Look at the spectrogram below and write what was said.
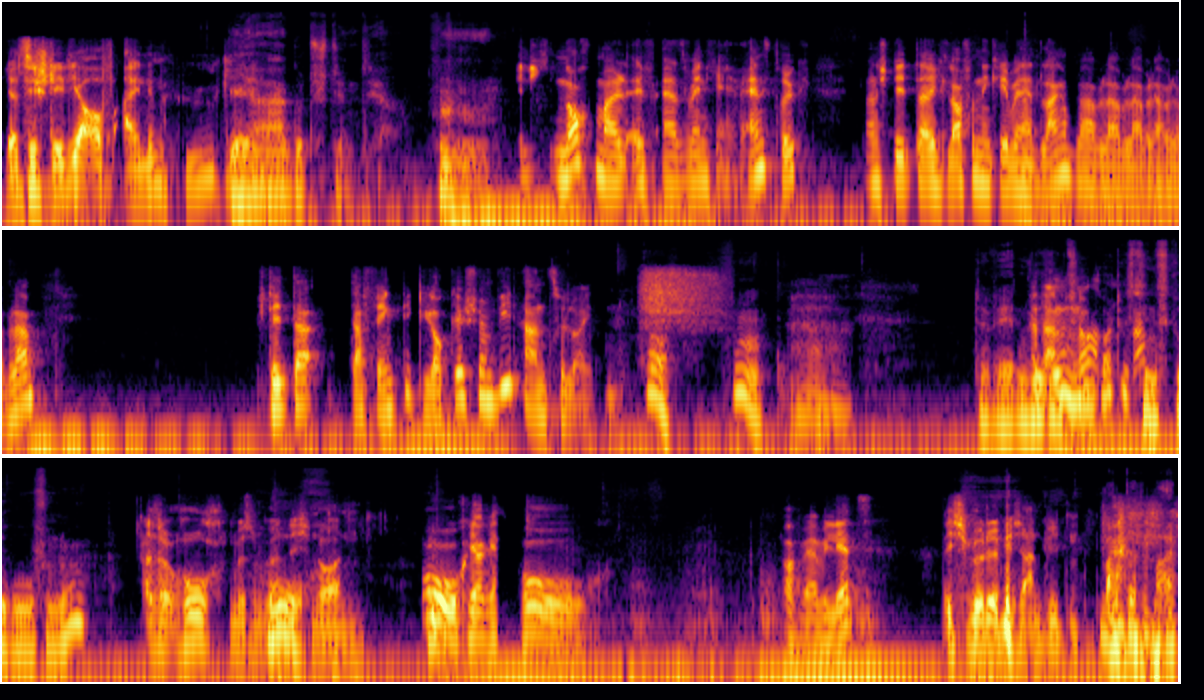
Ja, sie steht ja auf einem Hügel. Ja, gut, stimmt, ja. wenn ich nochmal F1, also wenn ich F1 drücke, dann steht da, ich laufe an den Gräbern entlang, bla bla bla bla bla bla. Steht da, da fängt die Glocke schon wieder an zu läuten. Oh, hm. Ah. Da werden wir dann wohl zum Gottesdienst gerufen, ne? Also hoch müssen wir Hoch. nicht Norden. Hoch, ja, genau, hoch. Oh, wer will jetzt? Ich würde mich anbieten. Mach das mal.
